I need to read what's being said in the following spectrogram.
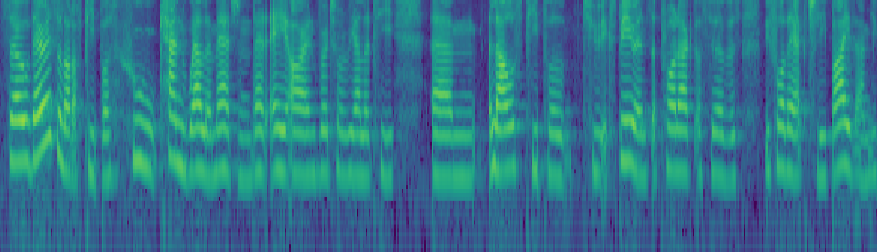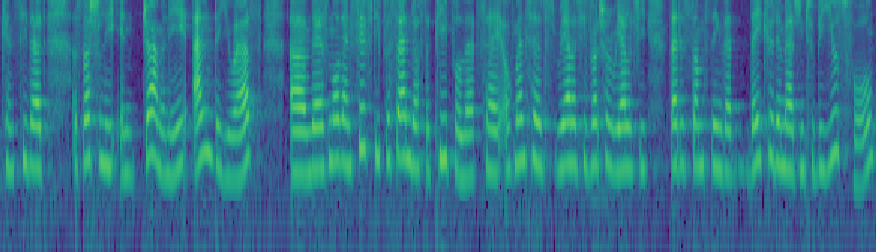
so there is a lot of people who can well imagine that AR and virtual reality um, allows people to experience a product or service before they actually buy them. You can see that, especially in Germany and the US, um, there's more than 50% of the people that say augmented reality, virtual reality, that is something that they could imagine to be useful.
